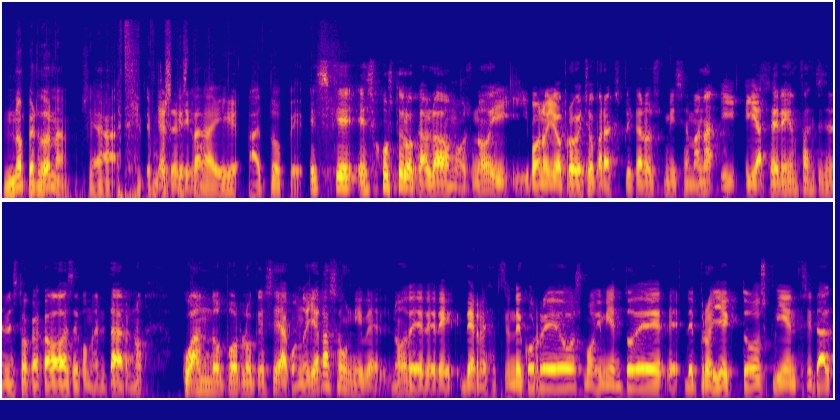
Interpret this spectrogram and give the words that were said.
no perdona. O sea, tenemos te que digo. estar ahí a tope. Es que es justo lo que hablábamos, ¿no? Y, y, bueno, yo aprovecho para explicaros mi semana y, y hacer énfasis en esto que acababas de comentar, ¿no? Cuando, por lo que sea, cuando llegas a un nivel, ¿no? De, de- de- recepción de correos, movimiento de, proyectos, clientes y tal,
